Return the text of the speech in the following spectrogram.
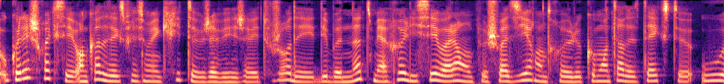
au collège, je crois que c'est encore des expressions écrites. J'avais, j'avais toujours des, bonnes notes. Mais après, au lycée, voilà, on peut choisir entre le commentaire de texte ou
